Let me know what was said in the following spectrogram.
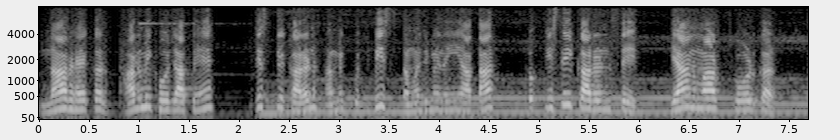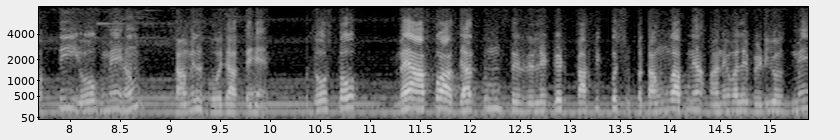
ना रहकर धार्मिक हो जाते हैं, जिसके कारण हमें कुछ भी समझ में नहीं आता तो इसी कारण से ज्ञान मार्ग छोड़कर भक्ति योग में हम शामिल हो जाते हैं। तो दोस्तों मैं आपको अध्यात्म से रिलेटेड काफ़ी कुछ बताऊँगा अपने आने वाले वीडियोस में।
